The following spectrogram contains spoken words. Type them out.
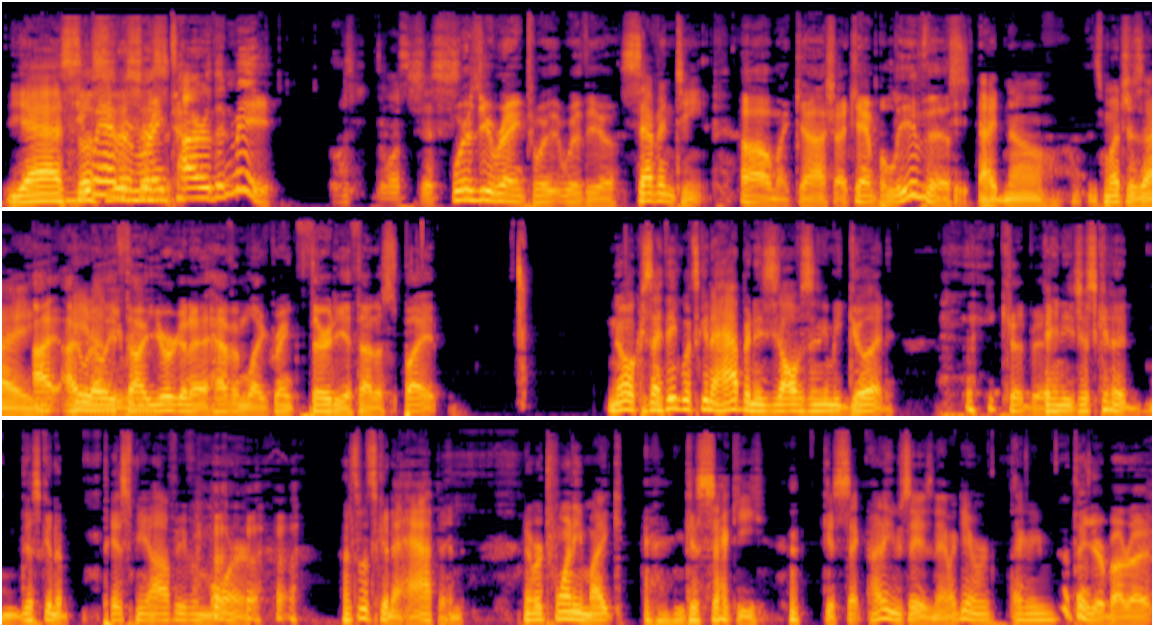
Yes, You let's- have let's him just- ranked higher than me. Let's just Where's he ranked with, with you? 17th. Oh my gosh, I can't believe this. I know. As much as I, I, I really thought you were going to have him like ranked 30th out of spite. No, because I think what's going to happen is he's all of a sudden going to be good, he could be. and he's just going to just going to piss me off even more. That's what's going to happen. Number twenty, Mike Gesicki. Gesicki. How do you even say his name? I can't. remember- I can't even- I think you're about right.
